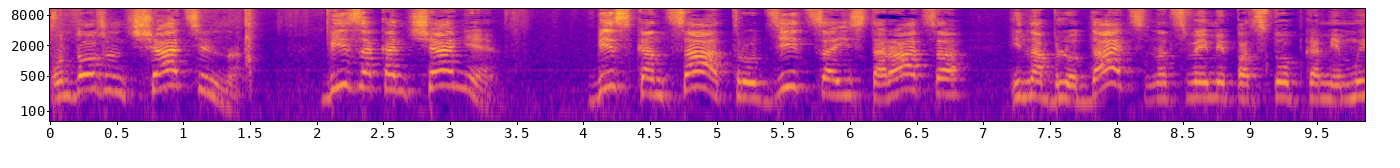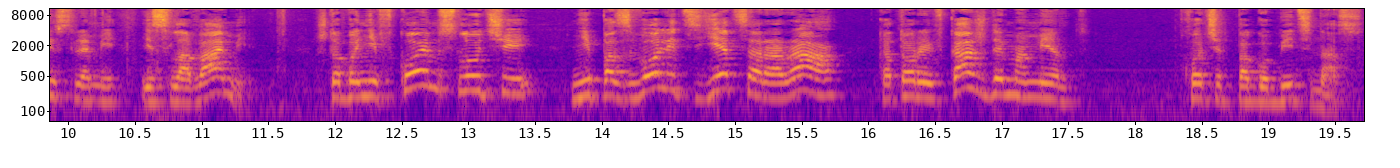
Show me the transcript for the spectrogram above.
он должен тщательно, без окончания, без конца трудиться и стараться и наблюдать над своими поступками, мыслями и словами – чтобы ни в коем случае не позволить Ецарара, который в каждый момент хочет погубить нас.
